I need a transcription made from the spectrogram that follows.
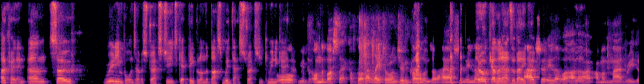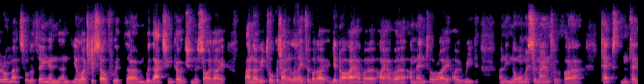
okay, then. Um, so really important to have a strategy to get people on the bus with that strategy, communicate. Oh, on the bus, that I've got that later on. Jim Collins, I absolutely love. They're all coming out today. I absolutely love. Well, I, am a mad reader on that sort of thing, and and you know, like yourself with um, with action coach on the side, I I know you talk about it later, but I you know I have a I have a, a mentor. I I read an enormous amount of. Uh, text and take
